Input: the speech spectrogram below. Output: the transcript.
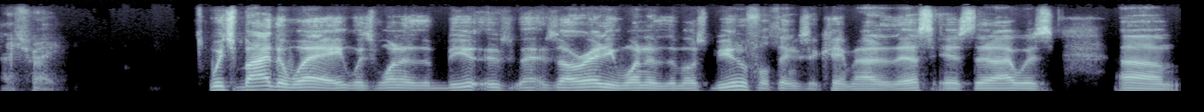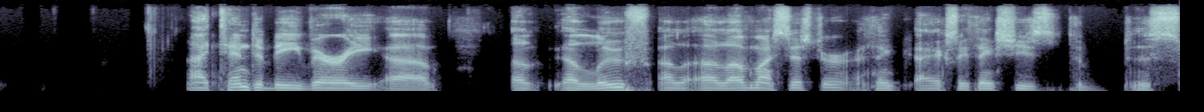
That's right. Which, by the way, was one of the be- was already one of the most beautiful things that came out of this is that I was, um, I tend to be very uh, aloof. I, I, love my sister. I think I actually think she's the, the,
